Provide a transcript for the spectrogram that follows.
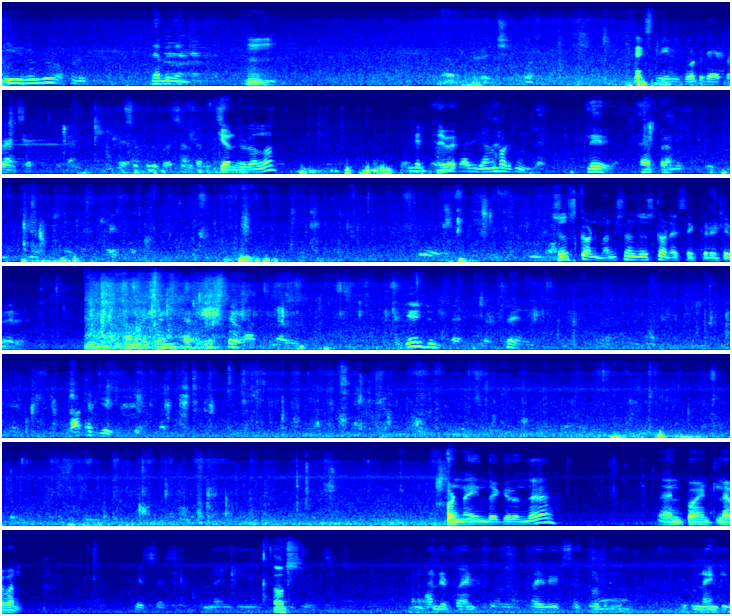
ఇవి రెండు అప్పుడు దెబ్బతిన్నాయి next will go to the sir చూడాలా? అది కనబడుతుంది సార్ క్లియర్గా చూసుకోండి మనుషులను చూసుకోండి సెక్యూరిటీ మీరు గేజ్ ఇప్పుడు నైన్ దగ్గర ఉందా? Nine point eleven hundred point five eight sir total ఇప్పుడు నైంటీ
